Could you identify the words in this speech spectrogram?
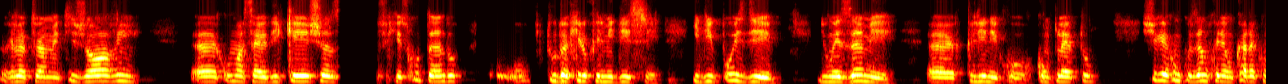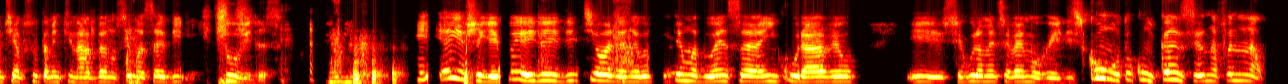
relativamente jovem, eh, com uma série de queixas. Fiquei escutando tudo aquilo que ele me disse. E depois de, de um exame eh, clínico completo, cheguei à conclusão que ele é um cara que não tinha absolutamente nada, a não ser uma série de dúvidas. E aí eu cheguei para ele e disse: Olha, você tem uma doença incurável e seguramente você vai morrer. Ele disse, como? Estou com câncer. Eu falei, não,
